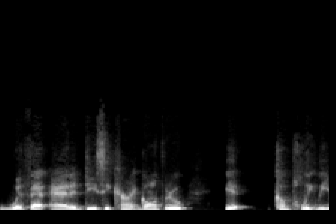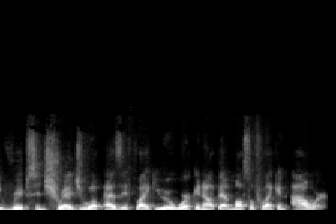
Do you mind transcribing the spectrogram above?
with that added DC current going through, it completely rips and shreds you up as if like you were working out that muscle for like an hour.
